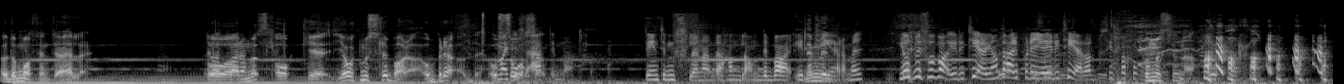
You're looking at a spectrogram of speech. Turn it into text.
Och de åt inte jag heller. Du åt bara mu- musslor. och eh, jag åt musslor bara och bröd och Man såsen. äta mat. Det är inte musslorna det handlar om, det bara irriterar men- mig. Låt mig få vara irriterad, jag är inte arg på dig, jag är irriterad på På situationen. musslorna.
